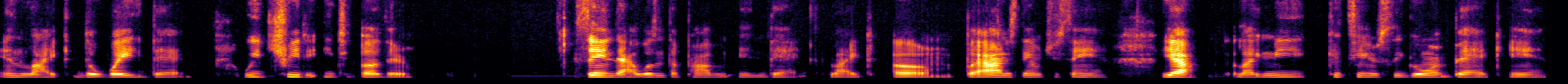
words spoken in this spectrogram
and like the way that we treated each other saying that I wasn't the problem in that. Like, um, but I understand what you're saying. Yeah, like me continuously going back and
